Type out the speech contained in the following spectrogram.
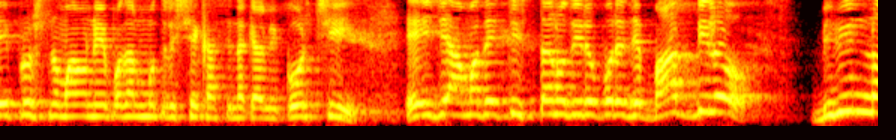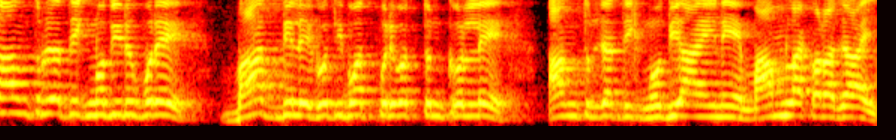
এই প্রশ্ন মাননীয় প্রধানমন্ত্রী শেখ হাসিনাকে আমি করছি। এই যে আমাদের তিস্তা নদীর উপরে যে বাদ দিল, বিভিন্ন আন্তর্জাতিক নদীর উপরে বাদ দিলে গতিপথ পরিবর্তন করলে আন্তর্জাতিক নদী আইনে মামলা করা যায়।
